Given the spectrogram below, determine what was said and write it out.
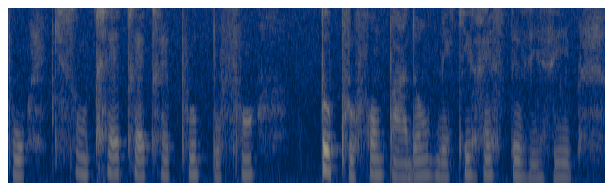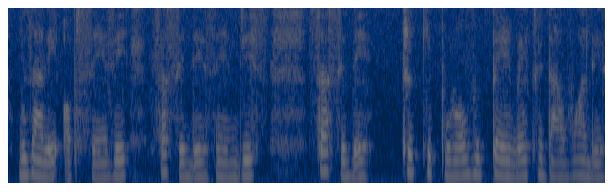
peau qui sont très très très profonds, peu profonds pardon, mais qui restent visibles. Vous allez observer, ça c'est des indices, ça c'est des trucs qui pourront vous permettre d'avoir des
